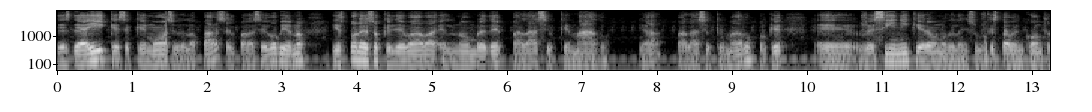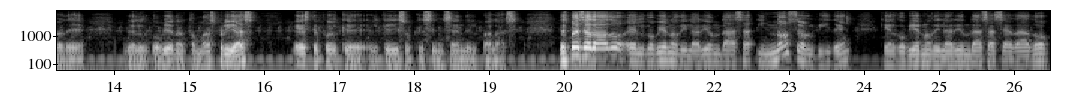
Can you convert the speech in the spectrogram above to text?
Desde ahí que se quemó Palacio de la Paz, el Palacio de Gobierno, y es por eso que llevaba el nombre de Palacio Quemado, ¿ya? Palacio Quemado, porque eh, Resini, que era uno de la que estaba en contra de, del gobierno Tomás Frías, este fue el que, el que hizo que se incendie el palacio. Después se ha dado el gobierno de Hilarión Daza y no se olviden que el gobierno de Hilarión Daza se ha dado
